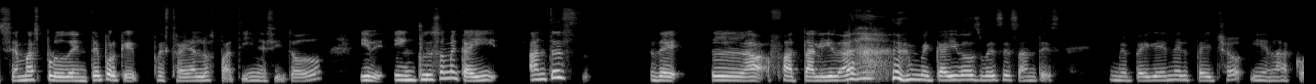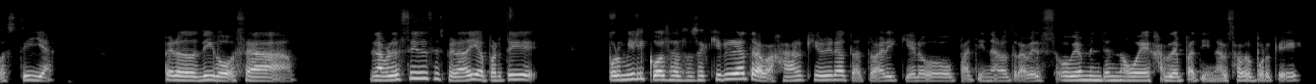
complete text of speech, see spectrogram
sé más prudente porque pues traía los patines y todo. Y incluso me caí antes de la fatalidad, me caí dos veces antes y me pegué en el pecho y en la costilla. Pero digo, o sea, la verdad estoy desesperada y aparte por mil cosas, o sea, quiero ir a trabajar, quiero ir a tatuar y quiero patinar otra vez. Obviamente no voy a dejar de patinar solo porque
